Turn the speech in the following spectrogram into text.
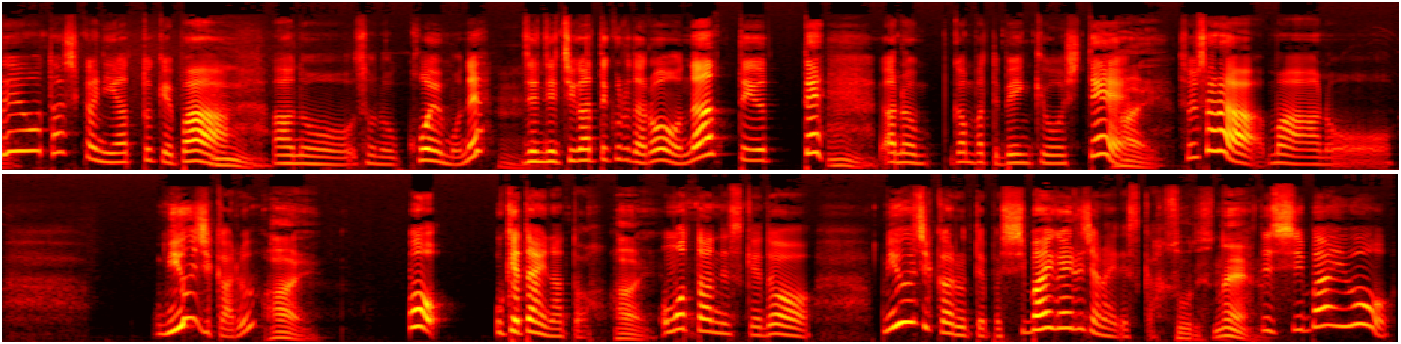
れを確かにやっとけば、うん。あのその声もね、うん。全然違ってくるだろうなって言ってうん。あの頑張って勉強して、はい。そしたらまああのミュージカルはい。を受けたいなとはい。思ったんですけどミュージカルってやっぱ芝居がいるじゃないですか。そうですね。で芝居を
